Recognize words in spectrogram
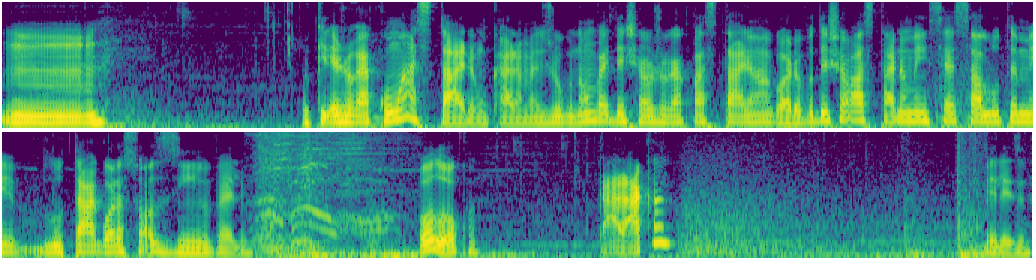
Hum... Eu queria jogar com o Astarion, cara, mas o jogo não vai deixar eu jogar com o Astarion agora. Eu vou deixar o Astarion vencer essa luta, me... lutar agora sozinho, velho. Ô, louco. Caraca. Beleza.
